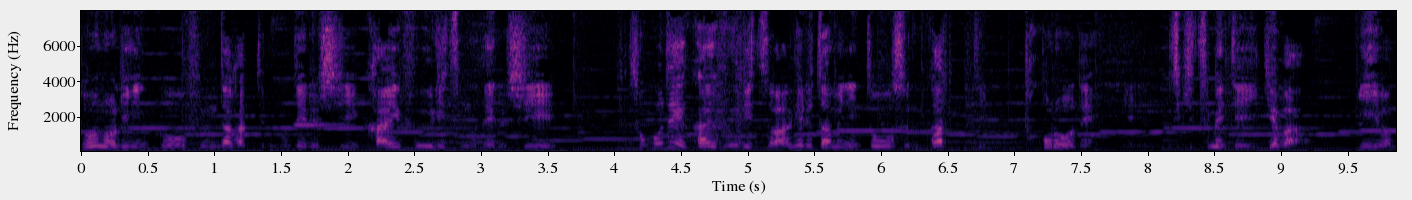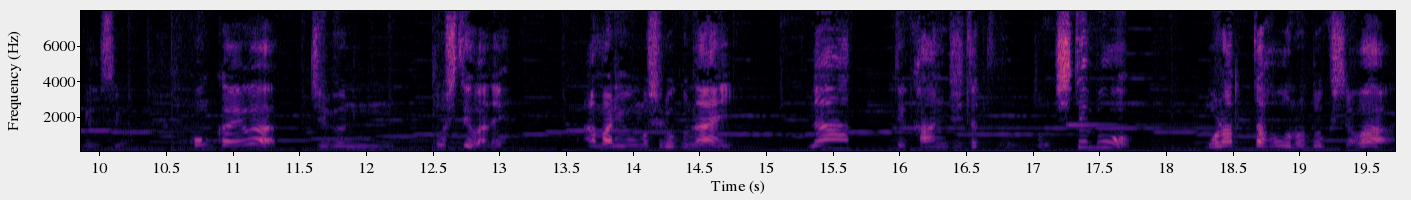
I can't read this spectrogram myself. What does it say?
どのリンクを踏んだかっていうのも出るし、開封率も出るし、そこで開封率を上げるためにどうするかっていうところをね、突き詰めていけばいいわけですよ。今回は自分としてはね、あまり面白くないなって感じたとしても、もらった方の読者は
